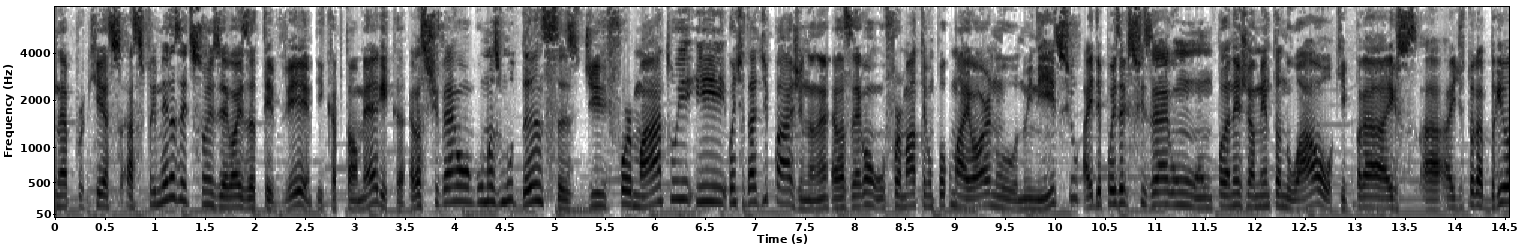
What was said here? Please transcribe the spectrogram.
né, porque as, as primeiras edições de Heróis da TV e Capitão América, elas tiveram algumas mudanças de formato e, e quantidade de página, né. Elas eram, o formato era um pouco maior no, no início, aí depois eles fizeram um, um planejamento anual que para a, a editora abriu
